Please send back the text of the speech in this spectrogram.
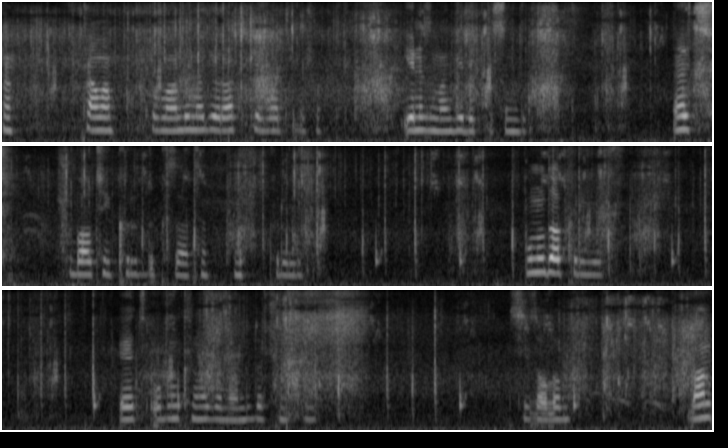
Heh. Tamam. Kullandığıma göre artık envanteri boşalttık. En azından yedeklisindir. Evet. Şu baltayı kırdık zaten. Kırıldı. Bunu da kırıyoruz. Evet odun kırma zamanı da çünkü. Siz alın. Lan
